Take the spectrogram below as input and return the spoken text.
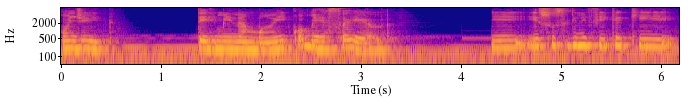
onde termina a mãe e começa ela. E isso significa que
